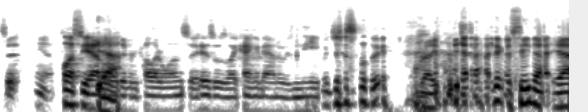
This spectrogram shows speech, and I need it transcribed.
so you know. Plus, he had all the different color ones, so his was like hanging down to his knee, which is right. Yeah, I think I've seen that. Yeah,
